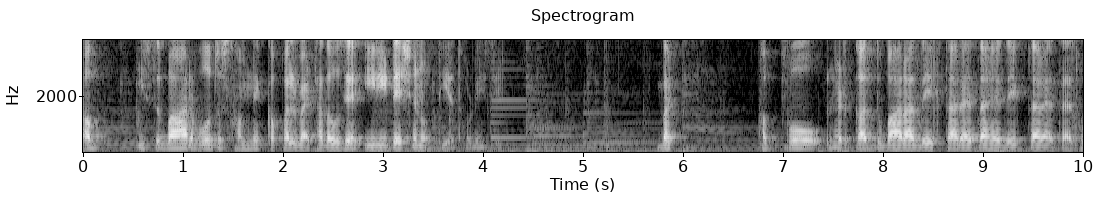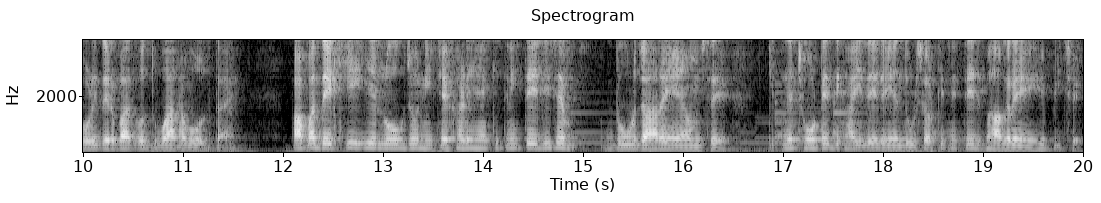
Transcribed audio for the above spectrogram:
अब इस बार वो जो सामने कपल बैठा था, उसे इरिटेशन होती है थोड़ी सी बट अब वो लड़का दोबारा देखता रहता है, देखता रहता है। थोड़ी देर बाद वो दोबारा बोलता है, पापा देखिए, ये लोग जो नीचे खड़े हैं, कितनी तेज़ी से दूर जा रहे हैं हमसे, कितने छोटे दिखाई दे रहे हैं दूर से और कितनी तेज भाग रहे हैं ये पीछे।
